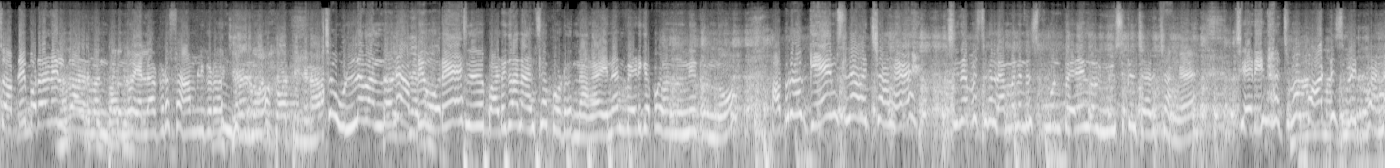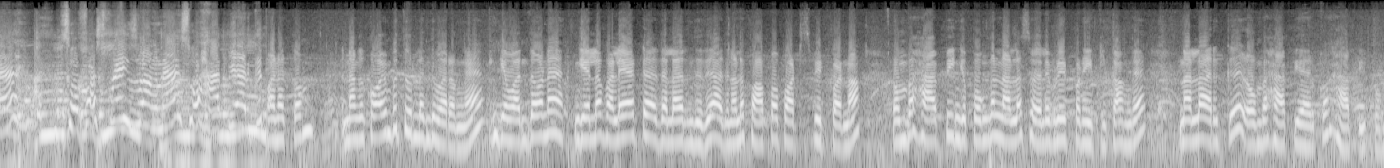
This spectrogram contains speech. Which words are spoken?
So, அப்படியே பொட்டானிக்கல் கார்டன் வந்திருந்தோம். எல்லாரும் கூட ஃபேமிலி கூட வந்திருந்தோம். So, உள்ள வந்தோடனே அப்படியே ஒரே படுகா டான்ஸா போட்டிருந்தாங்க. என்னன்னு வேடிக்கை பார்க்க நின்றுட்டு இருந்தோம். அப்புறம் கேம்ஸ்லாம் வச்சாங்க. சின்ன பசங்க லெமன் இந்த ஸ்பூன் பெரியவங்களுக்கு மியூசிக்கல் வச்சாங்க சரி நான் சும்மா பார்ட்டிசிபேட் பண்ணேன். ஸோ ஃபர்ஸ்ட் ப்ரைஸ் வாங்கினேன். ஸோ ஹாப்பியா இருக்கு. வணக்கம். நாங்கள் கோயம்புத்தூர்லேருந்து வரோங்க. இங்கே வந்தோன்னே இங்கே எல்லாம் விளையாட்டு அதெல்லாம் இருந்தது. அதனால பாப்பா பார்ட்டிசிபேட் பண்ணா. ரொம்ப ஹாப்பி இங்கே பொங்கல் நல்லா செலிப்ரேட் பண்ணிட்டு இருக்காங்க. நல்லா இருக்கு. ரொம்ப ஹாப்பியாக இருக்கும். ஹாப்பி பொங்கல்.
